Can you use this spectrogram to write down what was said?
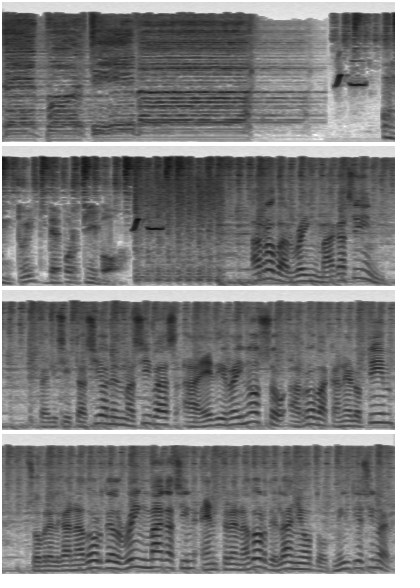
Deportivo. Un tuit deportivo. Arroba Ring Magazine. Felicitaciones masivas a Eddie Reynoso, arroba Canelo Team, sobre el ganador del Ring Magazine Entrenador del Año 2019.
